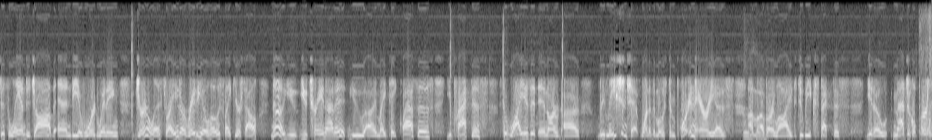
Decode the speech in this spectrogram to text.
just land a job and be award-winning journalist, right, or radio host like yourself. No, you you train at it. You uh, might take classes. You practice. So why is it in our uh, relationship, one of the most important areas um, mm-hmm. of our lives. Do we expect this, you know, magical person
